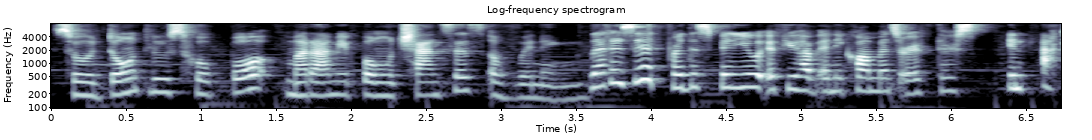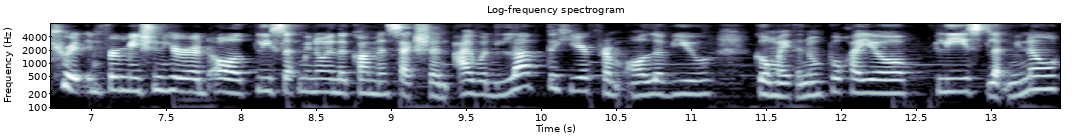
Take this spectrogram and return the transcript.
So don't lose hope po. Marami pong chances of winning. That is it for this video. If you have any comments or if there's inaccurate information here at all, please let me know in the comment section. I would love to hear from all of you. Kung may tanong po kayo, please let me know.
